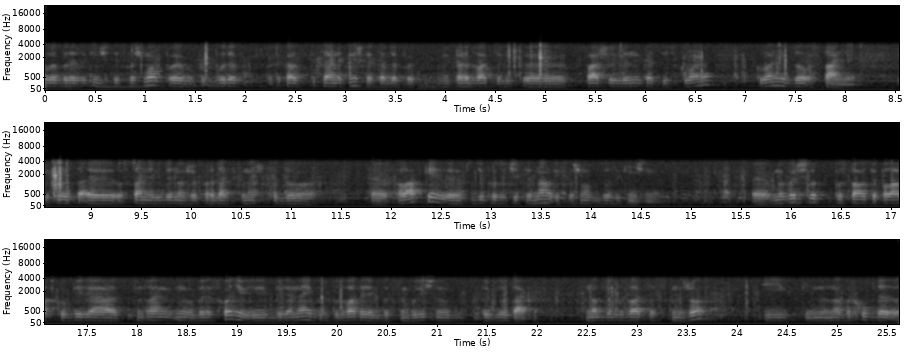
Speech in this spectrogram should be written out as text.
коли буде закінчитись флешмоб, е, буде така спеціальна книжка, яка буде передаватися від е, першої людини, яка стоїть в колоні, до останньої. І коли е, остання людина вже передасть книжку до палатки, тоді прозвучить сигнал і флешмоб буде закінчений. Ми вирішили поставити палатку біля ну, біля сходів і біля неї збудувати якби символічну бібліотеку. Вона буде будуватися з книжок, і наверху буде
